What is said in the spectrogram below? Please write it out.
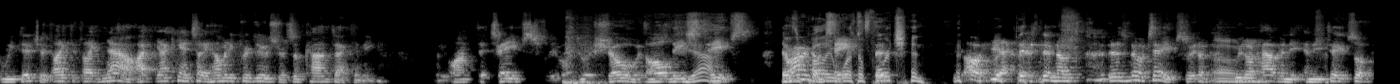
We ditched it. Like like now, I, I can't tell you how many producers have contacted me. We want the tapes. We want to do a show with all these yeah. tapes. There Those are, are no tapes. worth a fortune. Oh yeah, there's, there's, no there's no tapes. We don't oh, we don't have any any tapes. So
